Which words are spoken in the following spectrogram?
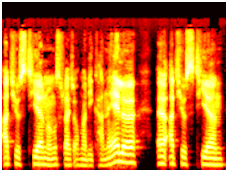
adjustieren, man muss vielleicht auch mal die Kanäle äh, adjustieren.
